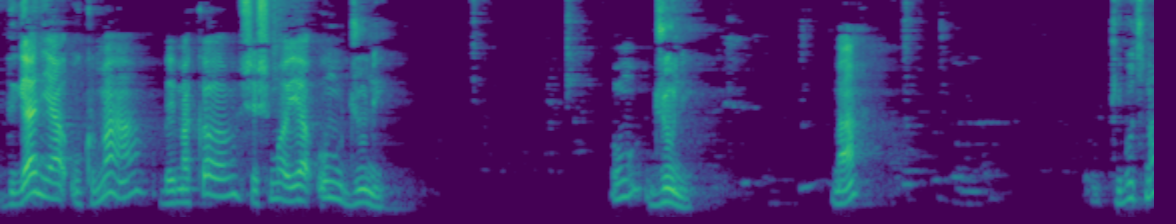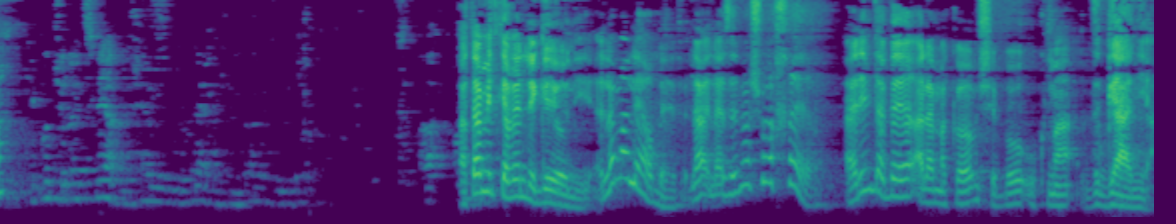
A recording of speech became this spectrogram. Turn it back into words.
דגניה הוקמה במקום ששמו היה אום ג'וני. אום ג'וני. מה? קיבוץ מה? קיבוץ שלא הצליח, אתה מתכוון לגאוני, למה לערבב? לא, לא, זה משהו אחר. אני מדבר על המקום שבו הוקמה דגניה,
